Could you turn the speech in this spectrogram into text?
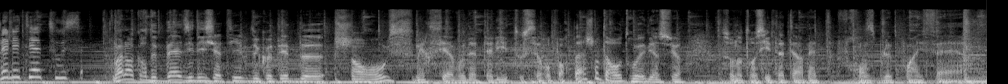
Bel été à tous. Voilà encore de belles initiatives du côté de Champs-Rousse. Merci à vous Nathalie et tous ces reportages sont à retrouver bien sûr sur notre site internet francebleu.fr.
